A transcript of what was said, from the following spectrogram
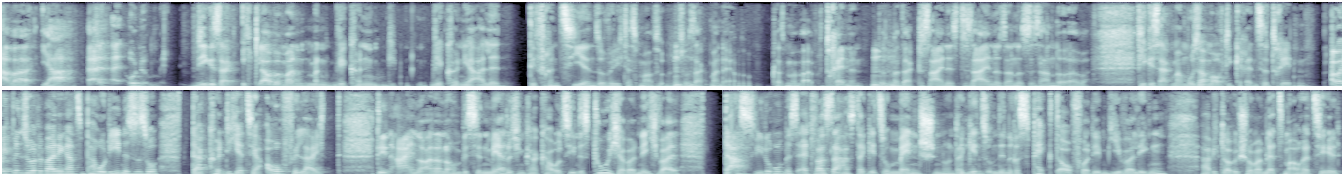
aber ja, äh, äh, und wie gesagt, ich glaube, man, man, wir können, wir können ja alle differenzieren, so will ich das mal, so, so sagt man ja, dass man trennen, dass man sagt, das eine ist das eine, das andere ist das andere. Aber wie gesagt, man muss auch mal auf die Grenze treten. Aber ich bin so bei den ganzen Parodien, ist es so, da könnte ich jetzt ja auch vielleicht den einen oder anderen noch ein bisschen mehr durch den Kakao ziehen. Das tue ich aber nicht, weil das wiederum ist etwas, da hast, da geht es um Menschen und da geht es um den Respekt auch vor dem jeweiligen. Habe ich, glaube ich, schon beim letzten Mal auch erzählt.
